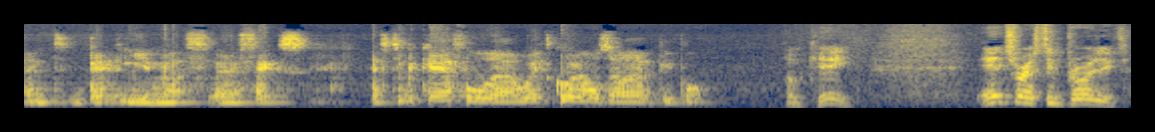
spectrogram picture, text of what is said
and back EMF effects. You have to be careful uh, with coils, uh, people. Okay, interesting project,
